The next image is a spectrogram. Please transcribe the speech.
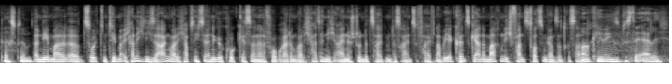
Das stimmt. Dann nehmen mal äh, zurück zum Thema. Ich kann ich nicht sagen, weil ich habe es nicht zu Ende geguckt gestern in der Vorbereitung, weil ich hatte nicht eine Stunde Zeit, mir das reinzupfeifen. Aber ihr könnt es gerne machen. Ich fand es trotzdem ganz interessant. Okay, wenigstens bist du ehrlich.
